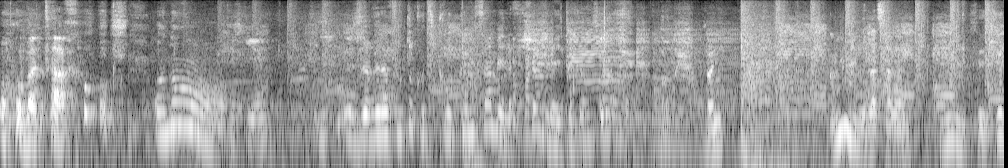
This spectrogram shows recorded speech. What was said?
Oh bâtard Oh non Qu'est-ce qu'il y a J'avais la photo quand tu croques comme ça, mais l'affichage il a été comme ça. Bonne Hum, de la salade. Hum, c'est sûr.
